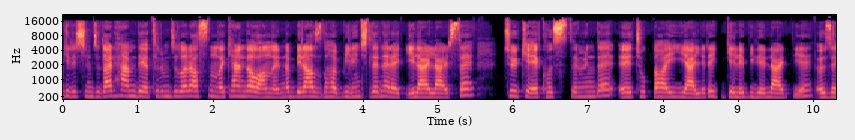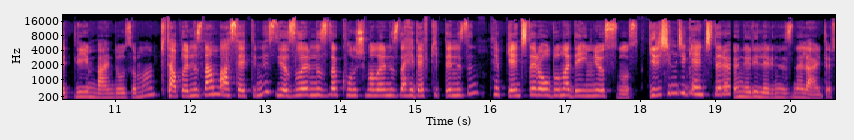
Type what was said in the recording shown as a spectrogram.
girişimciler hem de yatırımcılar aslında kendi alanlarında biraz daha bilinçlenerek ilerlerse Türkiye ekosisteminde e, çok daha iyi yerlere gelebilirler diye özetleyeyim ben de o zaman. Kitaplarınızdan bahsettiniz. Yazılarınızda, konuşmalarınızda hedef kitlenizin hep gençler olduğuna değiniyorsunuz. Girişimci gençlere önerileriniz nelerdir?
